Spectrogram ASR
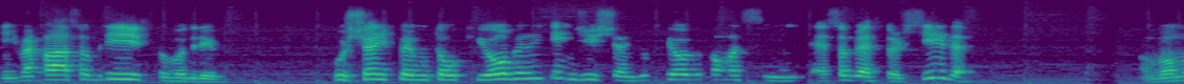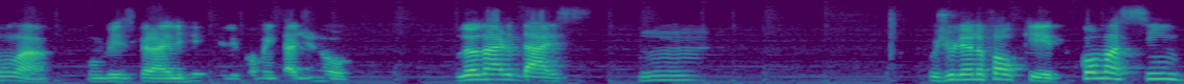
A gente vai falar sobre isso, Rodrigo. O Xande perguntou o que houve, eu não entendi, Xande. O que houve, como assim? É sobre as torcidas? Então, vamos lá. Vamos ver, esperar ele, ele comentar de novo. Leonardo Dares. Hum, o Juliano Falqueto. Como assim?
